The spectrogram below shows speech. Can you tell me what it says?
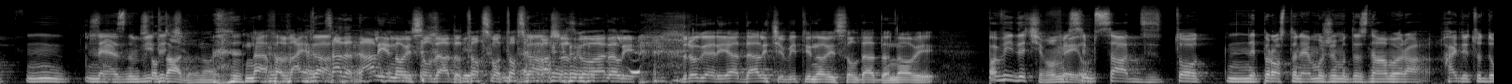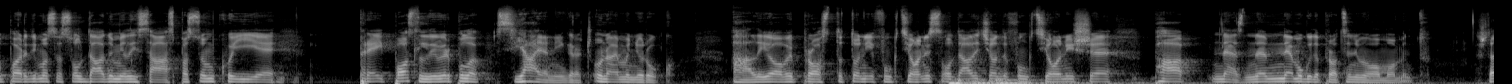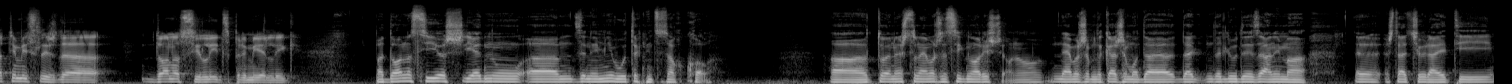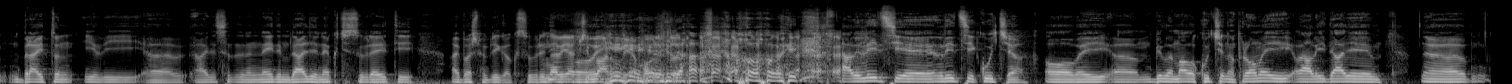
ne znam, vidjet ću. Soldado, novi. Na, pa, da, da. Sada, da li je novi soldado? To smo, to smo da. baš razgovarali, drugar i ja, da li će biti novi soldado, novi... Pa vidjet ćemo, fail. mislim sad to ne, prosto ne možemo da znamo, ra, hajde to da uporedimo sa Soldadom ili sa Aspasom koji je pre i posle Liverpoola sjajan igrač, u najmanju ruku. Ali ovaj, prosto to nije funkcionisalo, da li će onda funkcioniše, pa ne znam, ne, ne mogu da procenim u ovom momentu. Šta ti misliš da donosi Leeds Premier Ligi? Pa donosi još jednu um, zanimljivu utakmicu svakog kola. Uh, to je nešto ne može da se ignoriše. Ono, ne možemo da kažemo da, da, da ljude zanima E, šta će uraditi Brighton ili, uh, ajde sad da ne idem dalje, neko će se uraditi aj baš me briga ako se uvredi. Navijači ovaj, možda. da, ovaj, ali Lic je, je kuća. Ovaj, um, bilo je malo kuće na promeji, ali i dalje uh,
